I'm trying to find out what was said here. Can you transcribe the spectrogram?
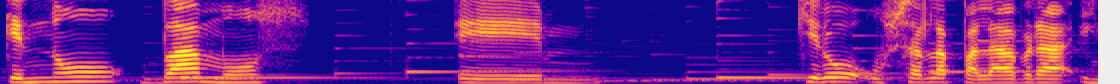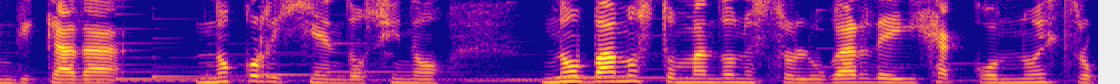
que no vamos Em, quiero usar la palabra indicada, no corrigiendo, sino no vamos tomando nuestro lugar de hija con nuestro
